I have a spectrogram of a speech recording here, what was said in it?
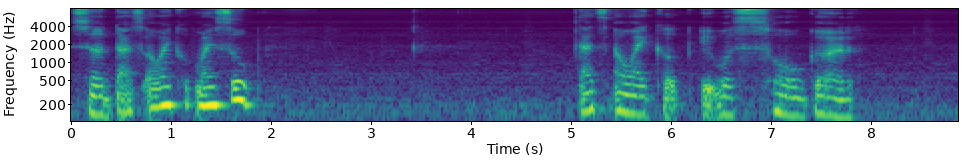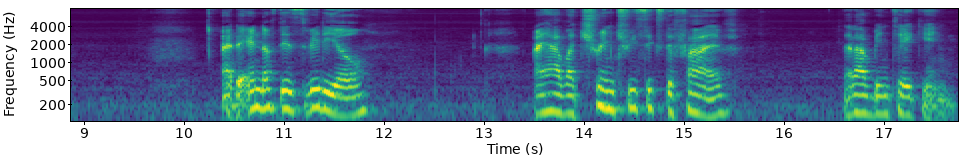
So that's how I cook my soup. That's how I cook. It was so good at the end of this video I have a trim 365 that I've been taking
